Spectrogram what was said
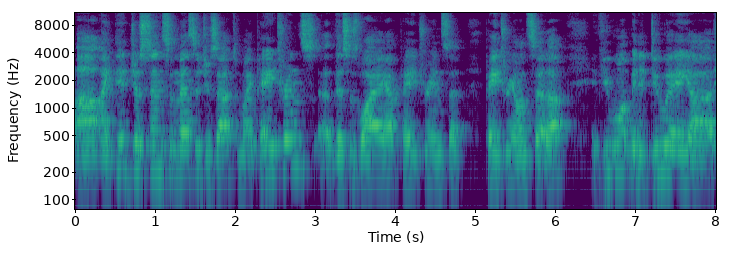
Uh, I did just send some messages out to my patrons. Uh, this is why I have Patreon set, Patreon set up. If you want me to do a uh,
